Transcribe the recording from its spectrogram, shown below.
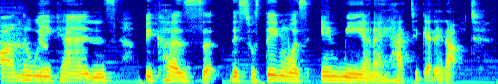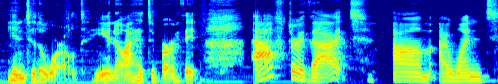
on the weekends, because this thing was in me and I had to get it out into the mm-hmm. world. You know, I had to birth it. After that, um, I went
